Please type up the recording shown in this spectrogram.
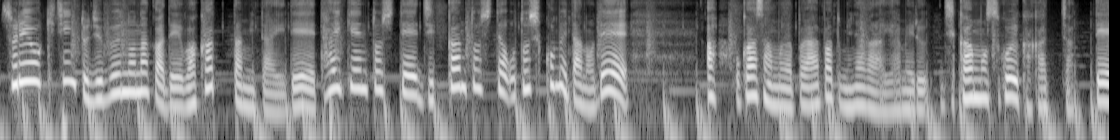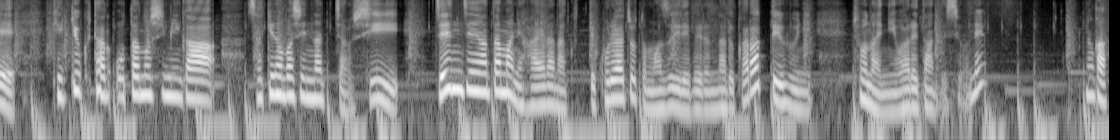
それをきちんと自分の中で分かったみたいで体験として実感として落とし込めたのであお母さんもやっぱり iPad 見ながらやめる時間もすごいかかっちゃって結局お楽しみが先延ばしになっちゃうし全然頭に入らなくってこれはちょっとまずいレベルになるからっていうふうに町内に言われたんですよね。なんか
